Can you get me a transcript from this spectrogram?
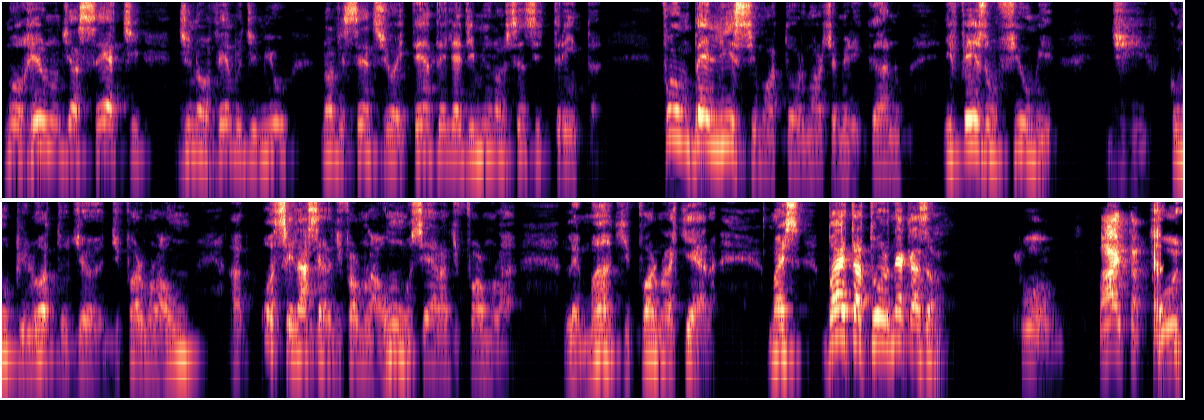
morreu no dia 7 de novembro de 1980, ele é de 1930. Foi um belíssimo ator norte-americano e fez um filme de, como piloto de, de Fórmula 1, ou sei lá se era de Fórmula 1 ou se era de Fórmula Le Mans, que fórmula que era. Mas baita ator, né, Casão? Pô, baita ator.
